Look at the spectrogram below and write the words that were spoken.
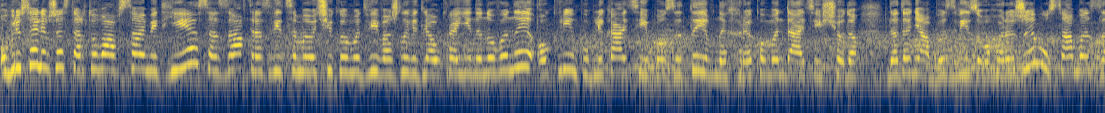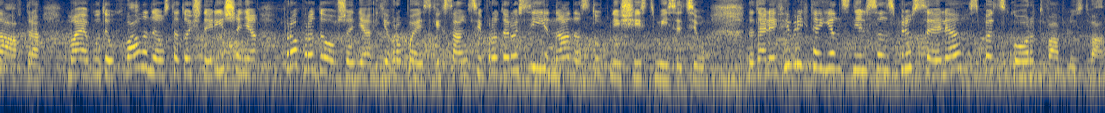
У Брюсселі вже стартував саміт ЄС. А завтра звідси ми очікуємо дві важливі для України новини. Окрім публікації позитивних рекомендацій щодо надання безвізового режиму, саме завтра має бути ухвалене остаточне рішення про продовження європейських санкцій проти Росії на наступні шість місяців. Наталія Фібрік та Єнс Нільсен з Брюсселя. Спецкор 2+,2.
